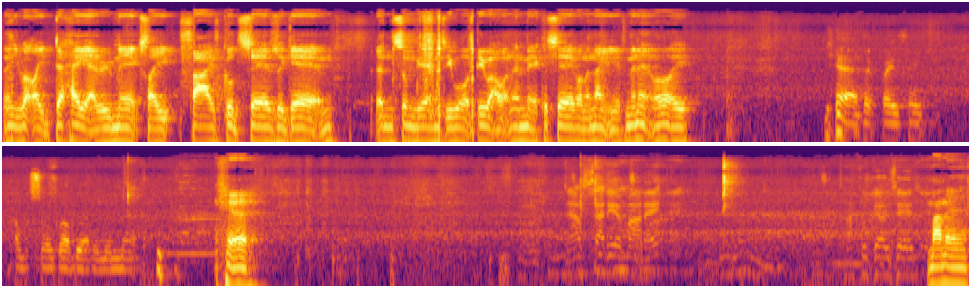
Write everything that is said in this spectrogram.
Then you've got like De Gea who makes like five good saves a game, and some games he won't do out and then make a save on the 90th minute, will he? Yeah, but they think, I'm so glad we had him in there. Yeah. Now Sadio Mane. Tackle. Mane,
